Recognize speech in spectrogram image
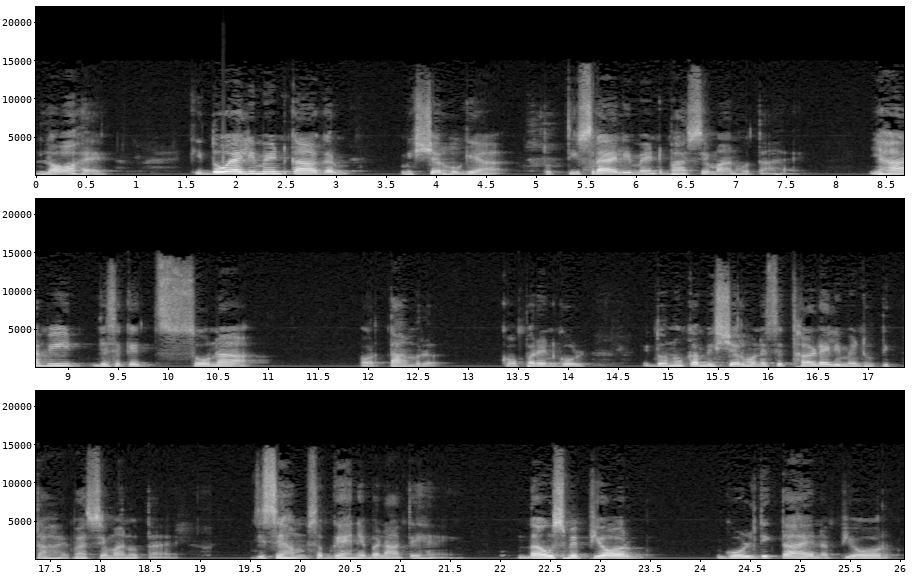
लॉ है कि दो एलिमेंट का अगर मिक्सचर हो गया तो तीसरा एलिमेंट भाष्यमान होता है। यहाँ भी जैसे कि सोना और ताम्र कॉपर एंड गोल्ड दोनों का मिक्सचर होने से थर्ड एलिमेंट दिखता है, भाष्यमान होता है, जिसे हम सब गहने बनाते हैं। न उसमें प्योर गोल्ड दिखता है, न प्योर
